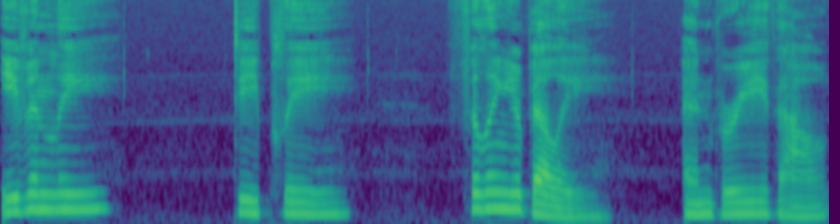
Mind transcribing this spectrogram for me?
evenly, deeply, filling your belly, and breathe out.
